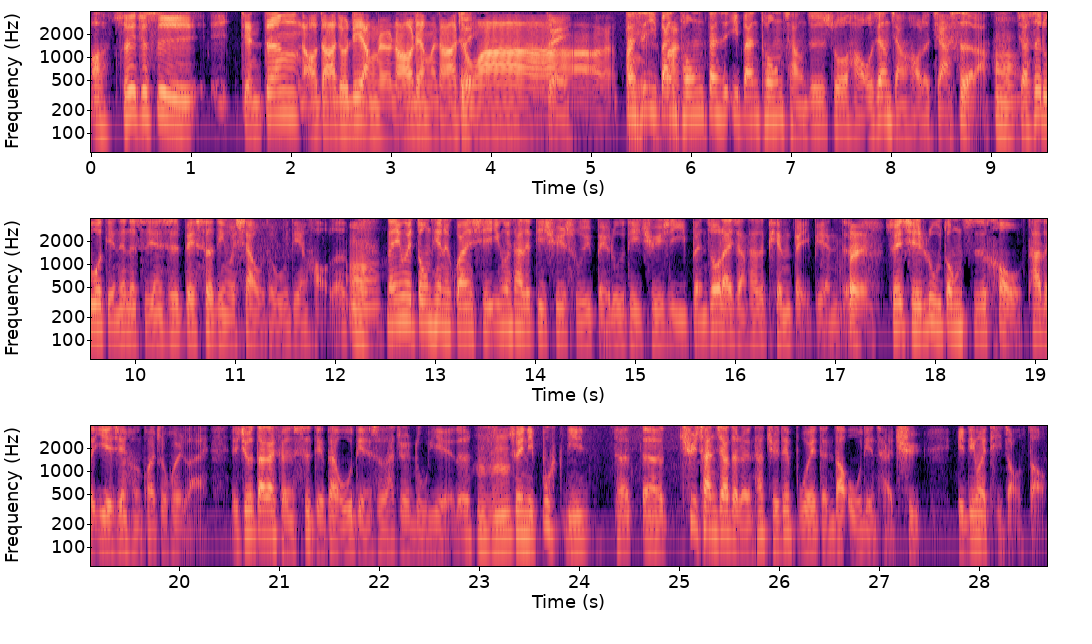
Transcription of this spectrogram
哦，所以就是点灯，然后大家就亮了，然后亮了，大家就哇，对。但是，一般通，但是一般通常就是说，好，我这样讲好了，假设啦，嗯，假设如果点灯的时间是被设定为下午的五点好了，嗯，那因为冬天的关系，因为它的地区属于北陆地区，是以本州来讲，它是偏北边的，对，所以其实入冬之后，它的夜间很快就会来，也就大概可能四点到五点的时候，它就会入夜了，嗯哼，所以你不，你呃呃去参加的人，他绝对不会等到五点才去。一定会提早到。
